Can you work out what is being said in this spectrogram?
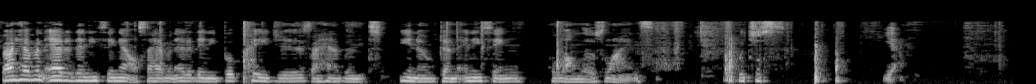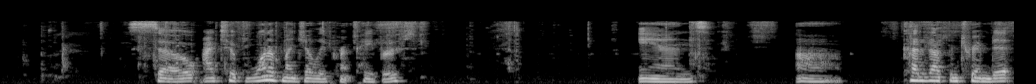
But I haven't added anything else. I haven't added any book pages. I haven't, you know, done anything along those lines. Which is, yeah. So I took one of my jelly print papers and uh, cut it up and trimmed it.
